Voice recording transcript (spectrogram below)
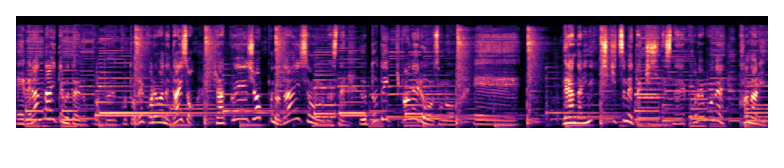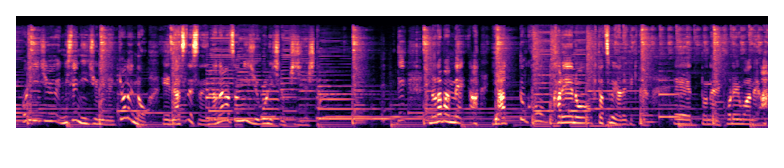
えー、ベランダアイテムということで、これはね、ダイソー、100円ショップのダイソーのですね、ウッドデッキパネルをその、えー、ベランダにね、敷き詰めた生地ですね。これもね、かなり、これ2022年、去年の、え、夏ですね、7月25日の生地でした。で、7番目、あ、やっとこう、カレーの2つ目が出てきたよ。えー、っとね、これはね、あ、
